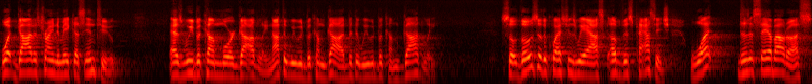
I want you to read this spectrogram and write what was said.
what God is trying to make us into as we become more godly. Not that we would become God, but that we would become godly. So, those are the questions we ask of this passage. What does it say about us?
